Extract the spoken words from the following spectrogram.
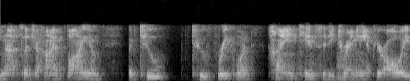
not such a high volume, but too too frequent high intensity mm-hmm. training. If you're always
